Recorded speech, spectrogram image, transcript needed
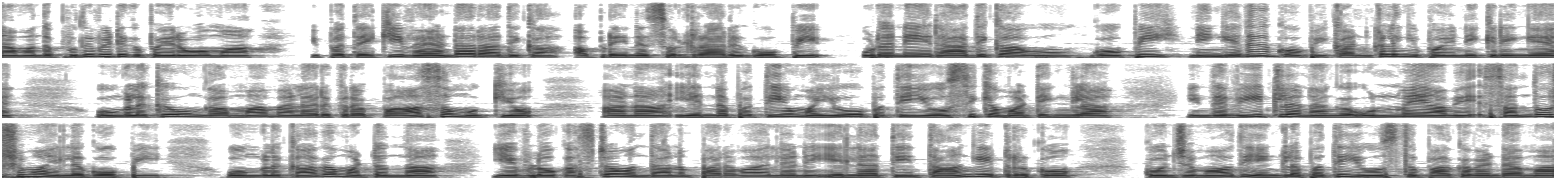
நாம் அந்த புது வீட்டுக்கு போயிடுவோமா இப்போதைக்கு வேண்டாம் ராதிகா அப்படின்னு சொல்கிறாரு கோபி. உடனே ராதிகாவும் கோபி நீங்கள் எதுக்கு கோபி? கண்கலங்கி போய் நிற்கிறீங்க உங்களுக்கு உங்கள் அம்மா மேலே இருக்கிற பாசம் முக்கியம். ஆனால் என்னை பற்றியும் மையோவை பற்றியும் யோசிக்க மாட்டிங்களா? இந்த வீட்டில் நாங்கள் உண்மையாகவே சந்தோஷமாக இல்லை கோபி. உங்களுக்காக மட்டும்தான் எவ்வளோ கஷ்டம் வந்தாலும் பரவாயில்லன்னு எல்லாத்தையும் தாங்கிட்டு இருக்கோம். கொஞ்சமாவது எங்களை பற்றி யோசித்து பார்க்க வேண்டாமா?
